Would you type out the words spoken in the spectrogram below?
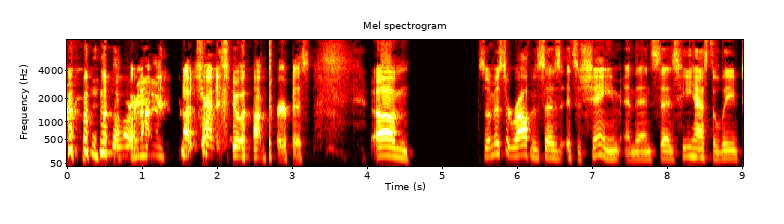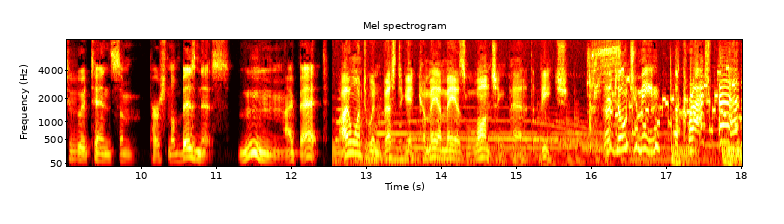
we're, not, not trying to do it on purpose. Um, so Mr. Rothman says it's a shame, and then says he has to leave to attend some personal business. Hmm, I bet. I want to investigate Kamehameha's launching pad at the beach. Uh, don't you mean the crash pad?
